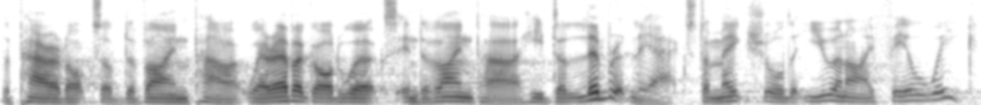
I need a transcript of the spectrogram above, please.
the paradox of divine power. Wherever God works in divine power, he deliberately acts to make sure that you and I feel weak.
